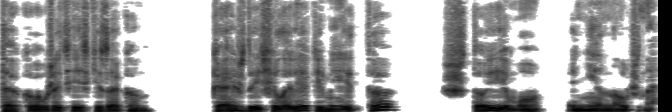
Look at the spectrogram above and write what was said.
таков житейский закон. Каждый человек имеет то, что ему не нужно.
